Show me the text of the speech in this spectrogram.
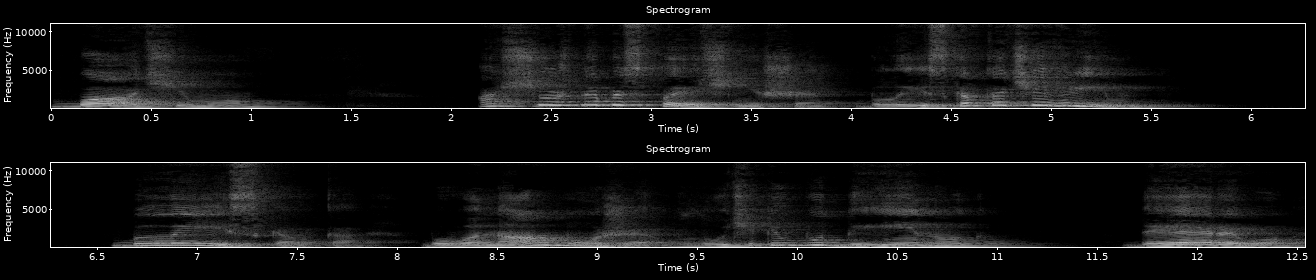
бачимо. А що ж небезпечніше, блискавка чи грім? Блискавка, бо вона може влучити в будинок, дерево.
